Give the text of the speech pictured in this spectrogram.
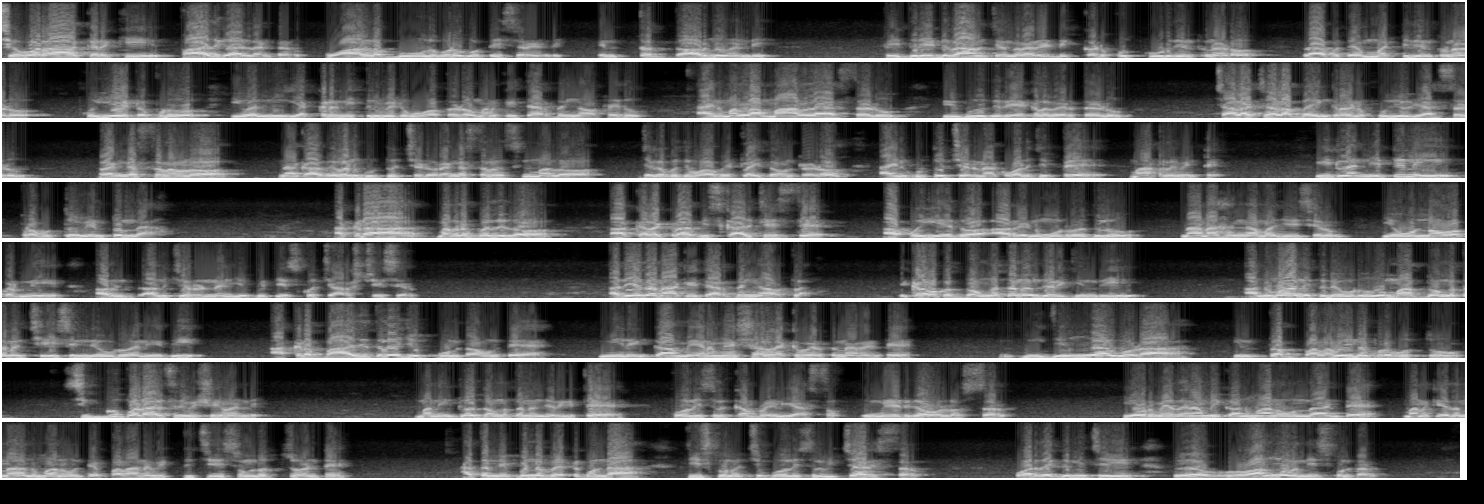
చివరి ఆఖరికి పాలిగాళ్ళు అంటారు వాళ్ళ భూములు కూడా కొట్టేశారండి. ఎంత దారుణం అండి పెద్దిరెడ్డి రామచంద్రారెడ్డి కడుపు కూడు తింటున్నాడో లేకపోతే మట్టి తింటున్నాడో కొయ్యేటప్పుడు ఇవన్నీ ఎక్కడ నెత్తిన పెట్టుకుపోతాడో మనకైతే అర్థం కావట్లేదు. ఆయన మళ్ళా మాలలేస్తాడు విభూతి రేఖలు పెడతాడు చాలా చాలా భయంకరమైన పూజలు చేస్తాడు. రంగస్థలంలో నాకు ఆ విలన్ గుర్తొచ్చాడు. రంగస్థలం సినిమాలో జగపతి బాబు ఎట్లయితే ఉంటాడో ఆయన గుర్తొచ్చాడు నాకు వాళ్ళు చెప్పే మాటలు వింటే. వీటిలన్నిటినీ ప్రభుత్వం వింటుందా? అక్కడ మదనపల్లిలో ఆ కలెక్టర్ ఆఫీస్ కాల్ చేస్తే ఆ పోయి ఏదో ఆ రెండు మూడు రోజులు నానా హంగామా చేశారు. ఏమున్నో ఒకడిని అను అనుచరుణ్ణి అని చెప్పి తీసుకొచ్చి అరెస్ట్ చేశారు. అదేదో నాకైతే అర్థం కావట్లా. ఇక్కడ ఒక దొంగతనం జరిగింది. అనుమానితుడెవడు మా దొంగతనం చేసింది దేవుడు అనేది అక్కడ బాధితులే చెప్పుకుంటా ఉంటే మీరు ఇంకా మేనమేషాలు లెక్క పెడుతున్నారంటే నిజంగా కూడా ఇంత బలమైన ప్రభుత్వం సిగ్గుపడాల్సిన విషయం అండి. మన ఇంట్లో దొంగతనం జరిగితే పోలీసులకు కంప్లైంట్ చేస్తాం. ఇమ్మీడియట్గా వాళ్ళు వస్తారు. ఎవరి మీదైనా మీకు అనుమానం ఉందా అంటే మనకి ఏదన్నా అనుమానం ఉంటే పలానా వ్యక్తి చేసి ఉండొచ్చు అంటే అతన్ని ఇబ్బంది పెట్టకుండా తీసుకొని వచ్చి పోలీసులు విచారిస్తారు. వాడి దగ్గర నుంచి వాంగ్మూలం తీసుకుంటారు.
